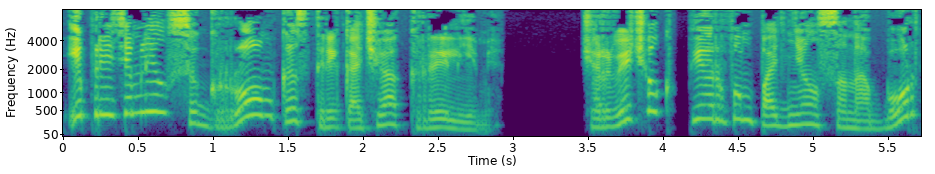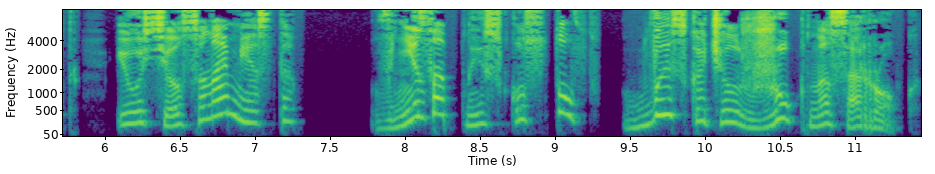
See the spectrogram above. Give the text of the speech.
и приземлился громко стрекача крыльями. Червячок первым поднялся на борт и уселся на место. Внезапно из кустов выскочил жук-носорог.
